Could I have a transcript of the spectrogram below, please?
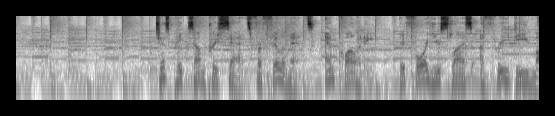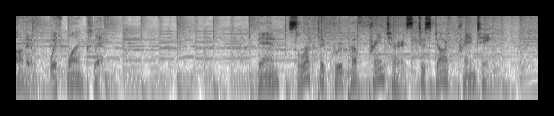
Just pick some presets for filaments and quality before you slice a 3D model with one click. Then select a group of printers to start printing.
